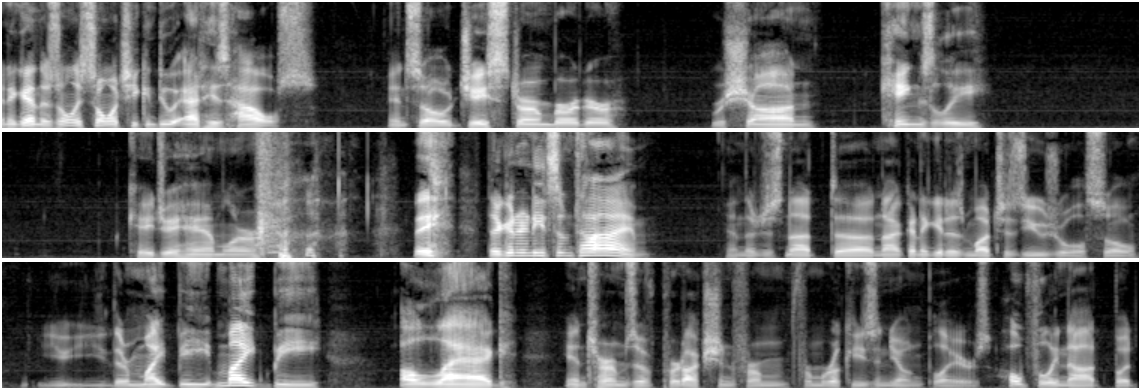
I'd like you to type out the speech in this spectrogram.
And again, there's only so much he can do at his house. And so Jace Sternberger, Rashan, Kingsley, KJ Hamler, they they're going to need some time, and they're just not uh, not going to get as much as usual. So you, you, there might be might be a lag in terms of production from from rookies and young players. Hopefully not, but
